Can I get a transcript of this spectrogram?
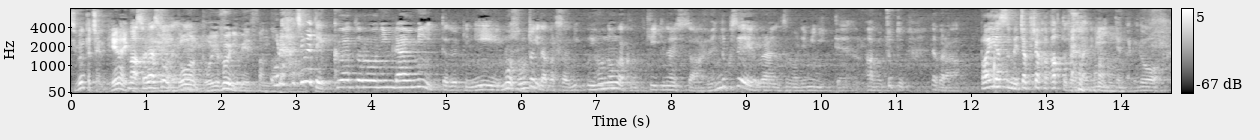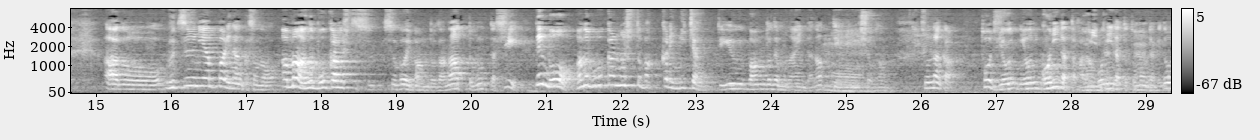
自分たちは見れないから、まあそりゃそうだよね。どうどういうふうに見えてたんだ俺初めてクワトロにライブ見に行った時にもうその時だからさに日本の音楽聴いてないしさ面倒くせえよぐらいのつもりで見に行ってあのちょっとだからバイアスめちゃくちゃかかった状態で見に行ってんだけど あの普通にやっぱりなんかそのあまああのボーカルの人すすごいバンドだなと思ったしでもあのボーカルの人ばっかり見ちゃうっていうバンドでもないんだなっていう印象なの。そのなんか当時4 4 5人だったかな？五人だ5人だったと思うんだけど、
